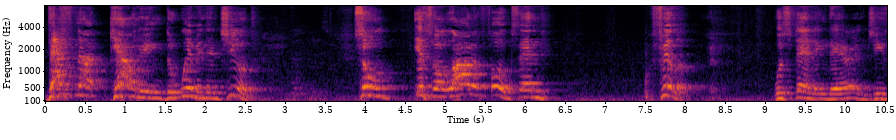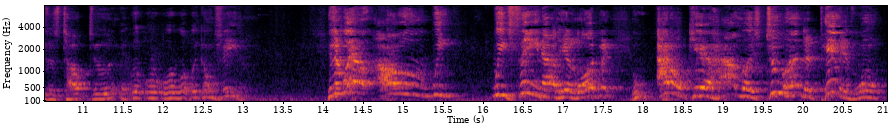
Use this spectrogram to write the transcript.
That's not counting the women and children. So it's a lot of folks. And Philip was standing there and Jesus talked to him. What, what, what we going to feed him? He said, well, all we, we've seen out here, Lord, but I don't care how much 200 pennies won't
